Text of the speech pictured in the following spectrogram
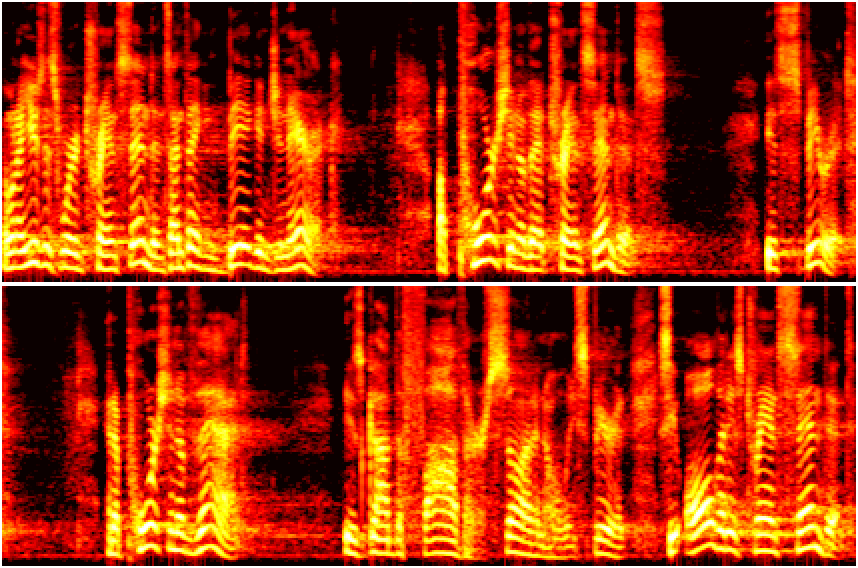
and when I use this word transcendence, I'm thinking big and generic. A portion of that transcendence is spirit, and a portion of that is God the Father, Son, and Holy Spirit. See, all that is transcendent,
